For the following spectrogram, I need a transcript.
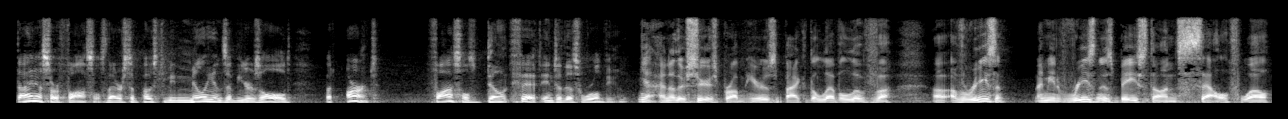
dinosaur fossils that are supposed to be millions of years old but aren't fossils don't fit into this worldview. Yeah, another serious problem here is back at the level of, uh, uh, of reason. I mean, if reason is based on self, well,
